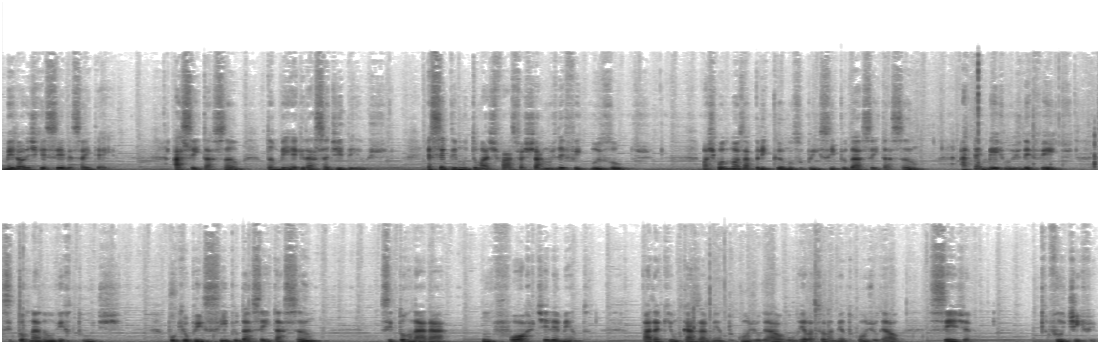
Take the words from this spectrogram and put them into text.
Melhor esquecer essa ideia. A aceitação também é graça de Deus. É sempre muito mais fácil acharmos defeito nos outros. Mas quando nós aplicamos o princípio da aceitação, até mesmo os defeitos se tornarão virtudes. Porque o princípio da aceitação se tornará um forte elemento para que um casamento conjugal, um relacionamento conjugal seja frutífero.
